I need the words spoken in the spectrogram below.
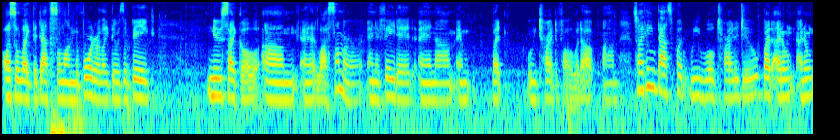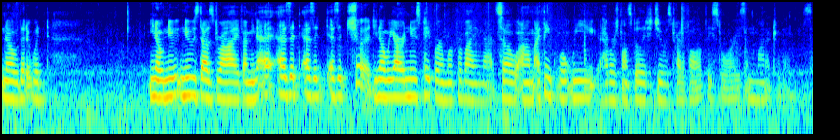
also like the deaths along the border. Like there was a big news cycle um, last summer, and it faded. And um, and but we tried to follow it up. Um, so I think that's what we will try to do. But I don't I don't know that it would. You know, new, news does drive. I mean, as it as it as it should. You know, we are a newspaper and we're providing that. So um, I think what we have a responsibility to do is try to follow up these stories and monitor them. So.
